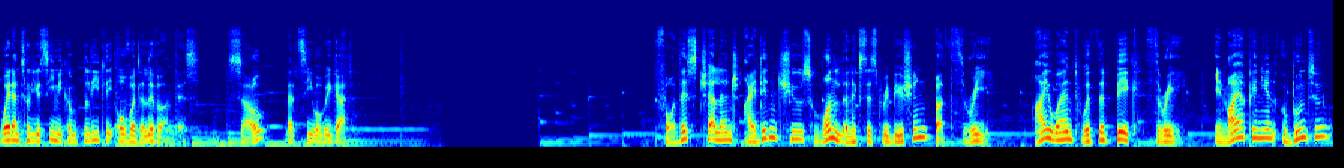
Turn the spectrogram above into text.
Wait until you see me completely over-deliver on this. So, let's see what we got. For this challenge I didn't choose one Linux distribution, but three. I went with the big three. In my opinion, Ubuntu,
